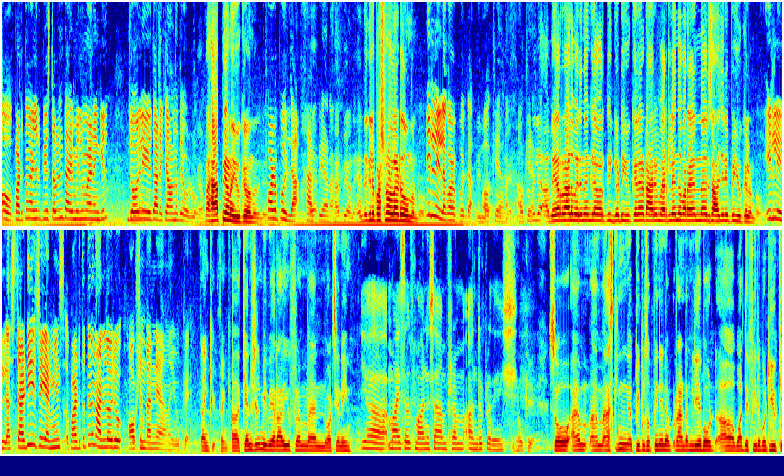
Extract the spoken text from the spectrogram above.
ഓ പഠിത്തം കഴിഞ്ഞിട്ട് പി എസ് ഡബ്ല്യൂ ടൈമിലും വേണമെങ്കിൽ ജോലി ചെയ്ത് അടയ്ക്കാവുന്നതേ ഉള്ളൂ അപ്പൊ ഹാപ്പിയാണോ യു കെ വന്നതിൽ കുഴപ്പമില്ല ഹാപ്പിയാണ്. ഹാപ്പിയാണ്. എന്തെങ്കിലും പ്രശ്നമുള്ളതായിട്ട് തോന്നുന്നുണ്ടോ? ഇല്ല ഇല്ല കുഴപ്പമില്ല ഓക്കെയാണ് വേറൊരാൾ വരുന്നെങ്കിൽ അവർക്ക് ഇങ്ങോട്ട് യു കെയിലോട്ട് ആരും വരില്ലെന്ന് പറയുന്ന ഒരു സാഹചര്യം ഇപ്പൊ യു കെയിലുണ്ടോ? ഇല്ല ഇല്ല സ്റ്റഡി ചെയ്യാൻ മീൻസ് പഠിത്തത്തിന് നല്ലൊരു ഓപ്ഷൻ തന്നെയാണ് U K. Thank you thank you can tell me where are you from and what's you name Yeah, myself, Manasa. I'm from Andhra Pradesh. Okay, so I'm I'm asking people's opinion randomly about uh, what they feel about UK.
